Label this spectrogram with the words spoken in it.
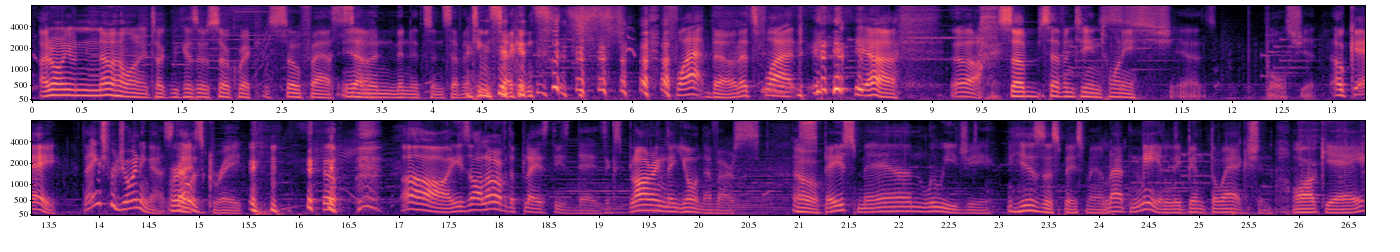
I don't even know how long it took because it was so quick. It was so fast. Yeah. Seven minutes and seventeen seconds. flat though. That's flat. yeah, Ugh. sub 1720. Yeah, it's bullshit. Okay. Thanks for joining us. That was great. Oh, he's all over the place these days, exploring the universe. Oh, Spaceman Luigi. he is a spaceman. Let me leap into action. Okay.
